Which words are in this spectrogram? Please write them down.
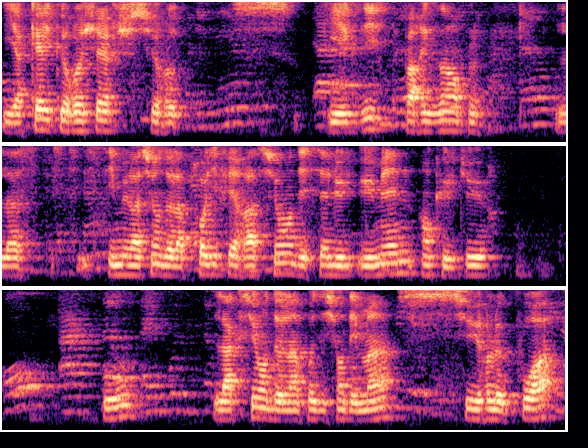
Il y a quelques recherches sur, qui existent, par exemple la stimulation de la prolifération des cellules humaines en culture ou l'action de l'imposition des mains sur le poids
